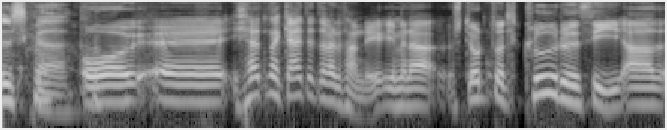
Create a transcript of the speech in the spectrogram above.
elska það. og uh, hérna gæti þetta verið þannig ég meina, stjórnvöld klúðruðu því að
